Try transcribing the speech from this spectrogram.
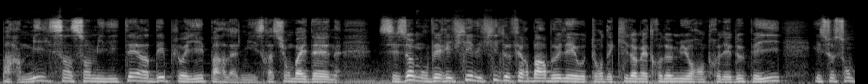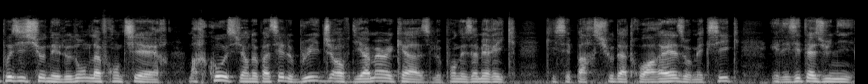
par 1500 militaires déployés par l'administration Biden. Ces hommes ont vérifié les fils de fer barbelés autour des kilomètres de murs entre les deux pays et se sont positionnés le long de la frontière. Marcos vient de passer le Bridge of the Americas, le pont des Amériques, qui sépare Ciudad Juarez au Mexique et les États-Unis.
